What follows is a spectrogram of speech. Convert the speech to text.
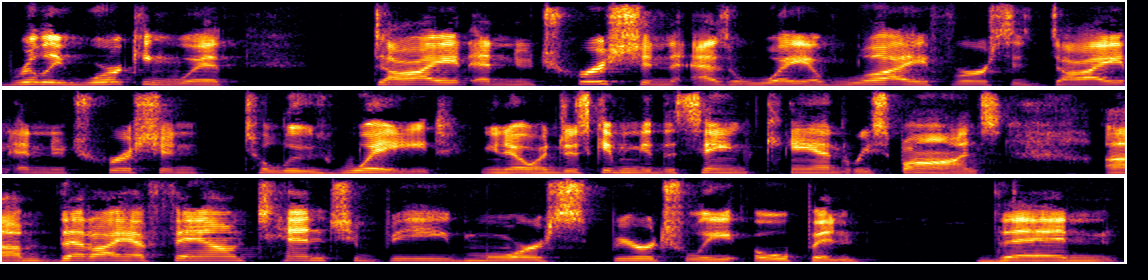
really working with diet and nutrition as a way of life versus diet and nutrition to lose weight, you know, and just giving you the same canned response um, that I have found tend to be more spiritually open than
